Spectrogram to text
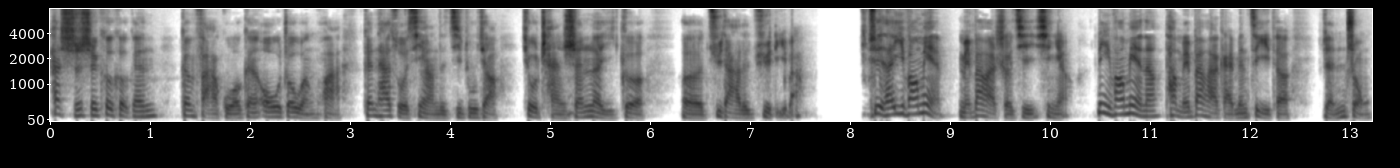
他时时刻刻跟跟法国、跟欧洲文化、跟他所信仰的基督教就产生了一个呃巨大的距离吧，所以他一方面没办法舍弃信仰，另一方面呢，他没办法改变自己的人种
